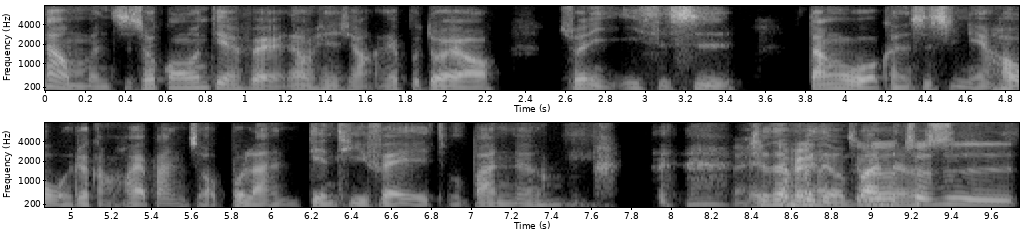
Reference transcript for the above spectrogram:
但我们只收公共电费，那我心想，哎，不对哦。所以你意思是，当我可能十几年后，我就赶快搬走，不然电梯费怎么办呢？现在会怎么办呢？就是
